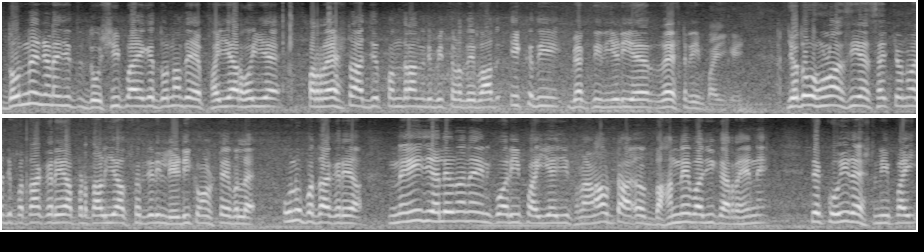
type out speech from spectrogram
ਦੋਨੇ ਜਣੇ ਜਿੱਤ ਦੋਸ਼ੀ ਪਾਏ ਗਏ, ਦੋਨਾਂ ਦੇ ਐਫ ਆਈ ਆਰ ਹੋਈ ਹੈ, ਪਰ ਰੈਸਟ ਅੱਜ 15 ਦਿਨ ਬੀਤਣ ਦੇ ਬਾਅਦ ਇੱਕ ਦੀ ਵਿਅਕਤੀ ਦੀ ਜਿਹੜੀ ਹੈ ਰੈਸਟ ਨਹੀਂ ਪਾਈ ਗਈ। ਜਦੋਂ ਹੁਣ ਅਸੀਂ ਐਸਐਚਓ ਨੂੰ ਅੱਜ ਪਤਾ ਕਰਿਆ 45 ਅਫਸਰ ਜਿਹੜੀ ਲੇਡੀ ਕਾਂਸਟੇਬਲ ਹੈ, ਉਹਨੂੰ ਪਤਾ ਕਰਿਆ, ਨਹੀਂ ਜੀ, ਹਲੇ ਉਹਨਾਂ ਨੇ ਇਨਕੁਆਰੀ ਪਾਈ ਹੈ ਜੀ, ਫਲਾਣਾ ਉਹ ਢਾ- ਬਹਾਨੇਬਾਜ਼ੀ ਕਰ ਰਹੇ ਨੇ ਤੇ ਕੋਈ ਰੈਸਟ ਨਹੀਂ ਪਾਈ।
